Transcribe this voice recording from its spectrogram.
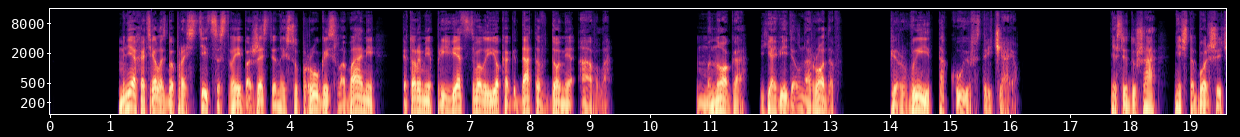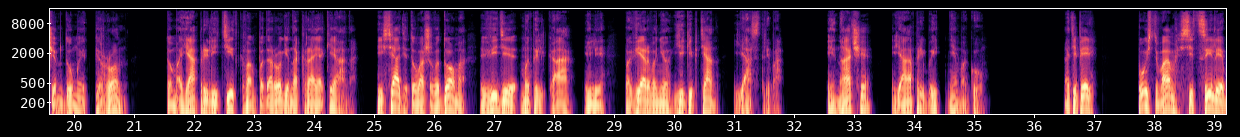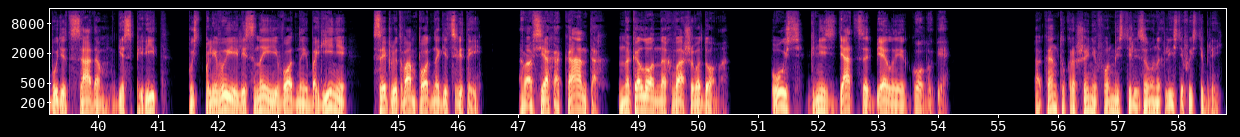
Мне хотелось бы проститься с твоей божественной супругой словами которыми приветствовал ее когда-то в доме Авла. Много я видел народов, впервые такую встречаю. Если душа — нечто большее, чем думает Перрон, то моя прилетит к вам по дороге на край океана и сядет у вашего дома в виде мотылька или, по верованию египтян, ястреба. Иначе я прибыть не могу. А теперь пусть вам Сицилия будет садом Гесперид, пусть полевые, лесные и водные богини сыплют вам под ноги цветы. Во всех акантах на колоннах вашего дома пусть гнездятся белые голуби. Акант — украшение в форме стилизованных листьев и стеблей.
